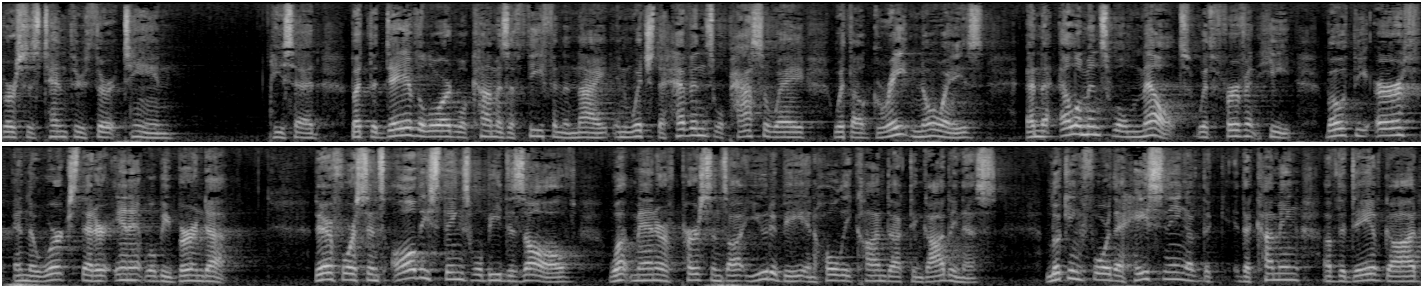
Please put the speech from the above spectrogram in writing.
verses 10 through 13, he said, But the day of the Lord will come as a thief in the night, in which the heavens will pass away with a great noise, and the elements will melt with fervent heat. Both the earth and the works that are in it will be burned up. Therefore, since all these things will be dissolved, what manner of persons ought you to be in holy conduct and godliness? looking for the hastening of the, the coming of the day of God,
